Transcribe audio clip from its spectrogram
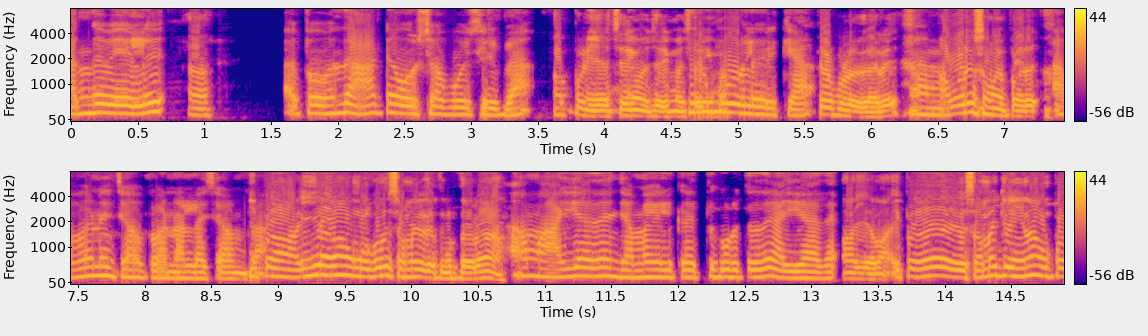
தங்கவேலு. ஆ. அப்ப வந்து ஆட்டோ ஒர்க் ஷாப் வச்சிருப்பேன் அப்படியா? சரிம்மா சரிம்மா சரிம்மா. திருப்பூர்ல இருக்கேன் திருப்பூர் இருக்காரு அவரும் சமைப்பாரு. அவனும் சமைப்பான் நல்லா சமைப்பான் இப்ப ஐயா தான் உங்களுக்கு வந்து சமையல் கத்து கொடுத்தாரா? ஆமா ஐயா தான் சமையல் கத்து கொடுத்தது ஐயா தான் ஐயா தான் இப்ப சமைக்கிறீங்கன்னா இப்ப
